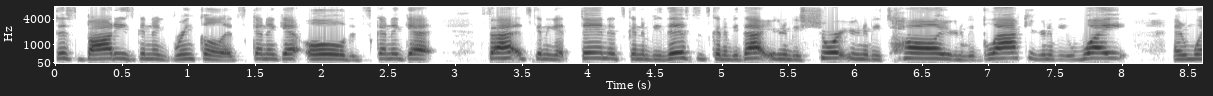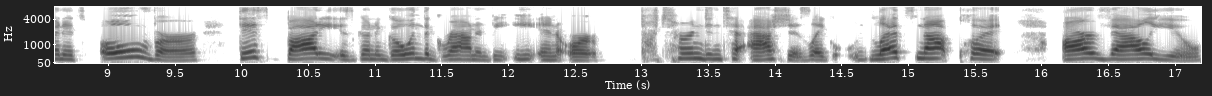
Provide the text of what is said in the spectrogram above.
this body's going to wrinkle it's going to get old it's going to get fat it's going to get thin it's going to be this it's going to be that you're going to be short you're going to be tall you're going to be black you're going to be white and when it's over this body is going to go in the ground and be eaten or turned into ashes like let's not put our value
